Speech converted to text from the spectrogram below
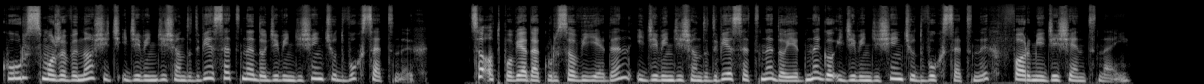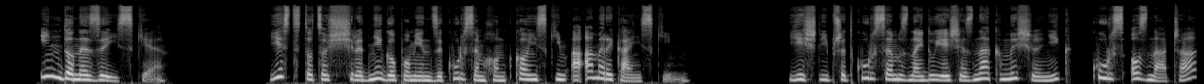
kurs może wynosić i 92 setne do 92 setnych, co odpowiada kursowi 1 i 92 setne do 1 i 92 setnych w formie dziesiętnej. Indonezyjskie. Jest to coś średniego pomiędzy kursem hongkońskim a amerykańskim. Jeśli przed kursem znajduje się znak myślnik, kurs oznacza,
